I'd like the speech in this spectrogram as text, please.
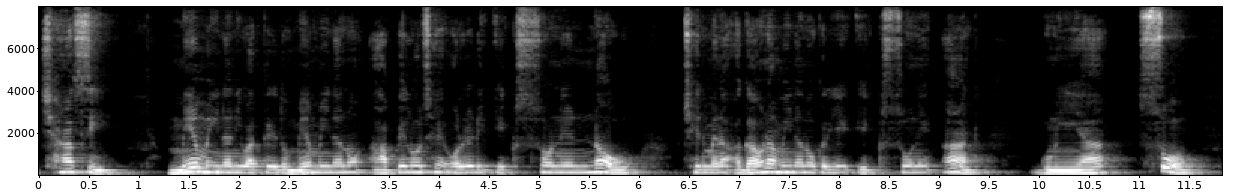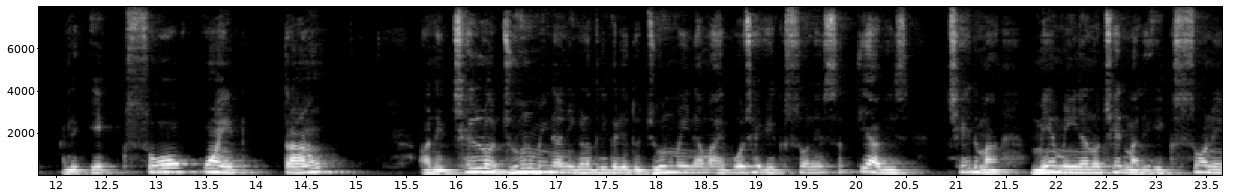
છ્યાસી. મે મહિનાની વાત કરીએ તો મે મહિનાનો આપેલો છે ઓલરેડી એકસો ને નવ છેદ મહિના અગાઉના મહિનાનો કરીએ એકસો ને આઠ ગુણ્યા સો એટલે એકસો પોઈન્ટ ત્રાણું. અને છેલ્લો જૂન મહિનાની ગણતરી કરીએ તો જૂન મહિનામાં આપ્યો છે એકસો ને સત્યાવીસ છેદમાં મે મહિનાનો છેદમાં એટલે એકસો ને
